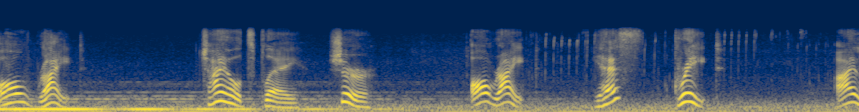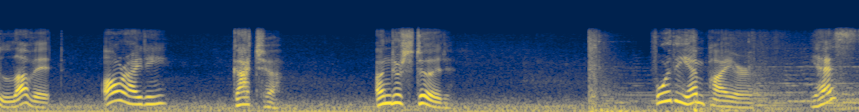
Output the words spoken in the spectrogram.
All right. Child's play. Sure. All right. Yes? Great. I love it. All righty. Gotcha. Understood. For the Empire. Yes?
